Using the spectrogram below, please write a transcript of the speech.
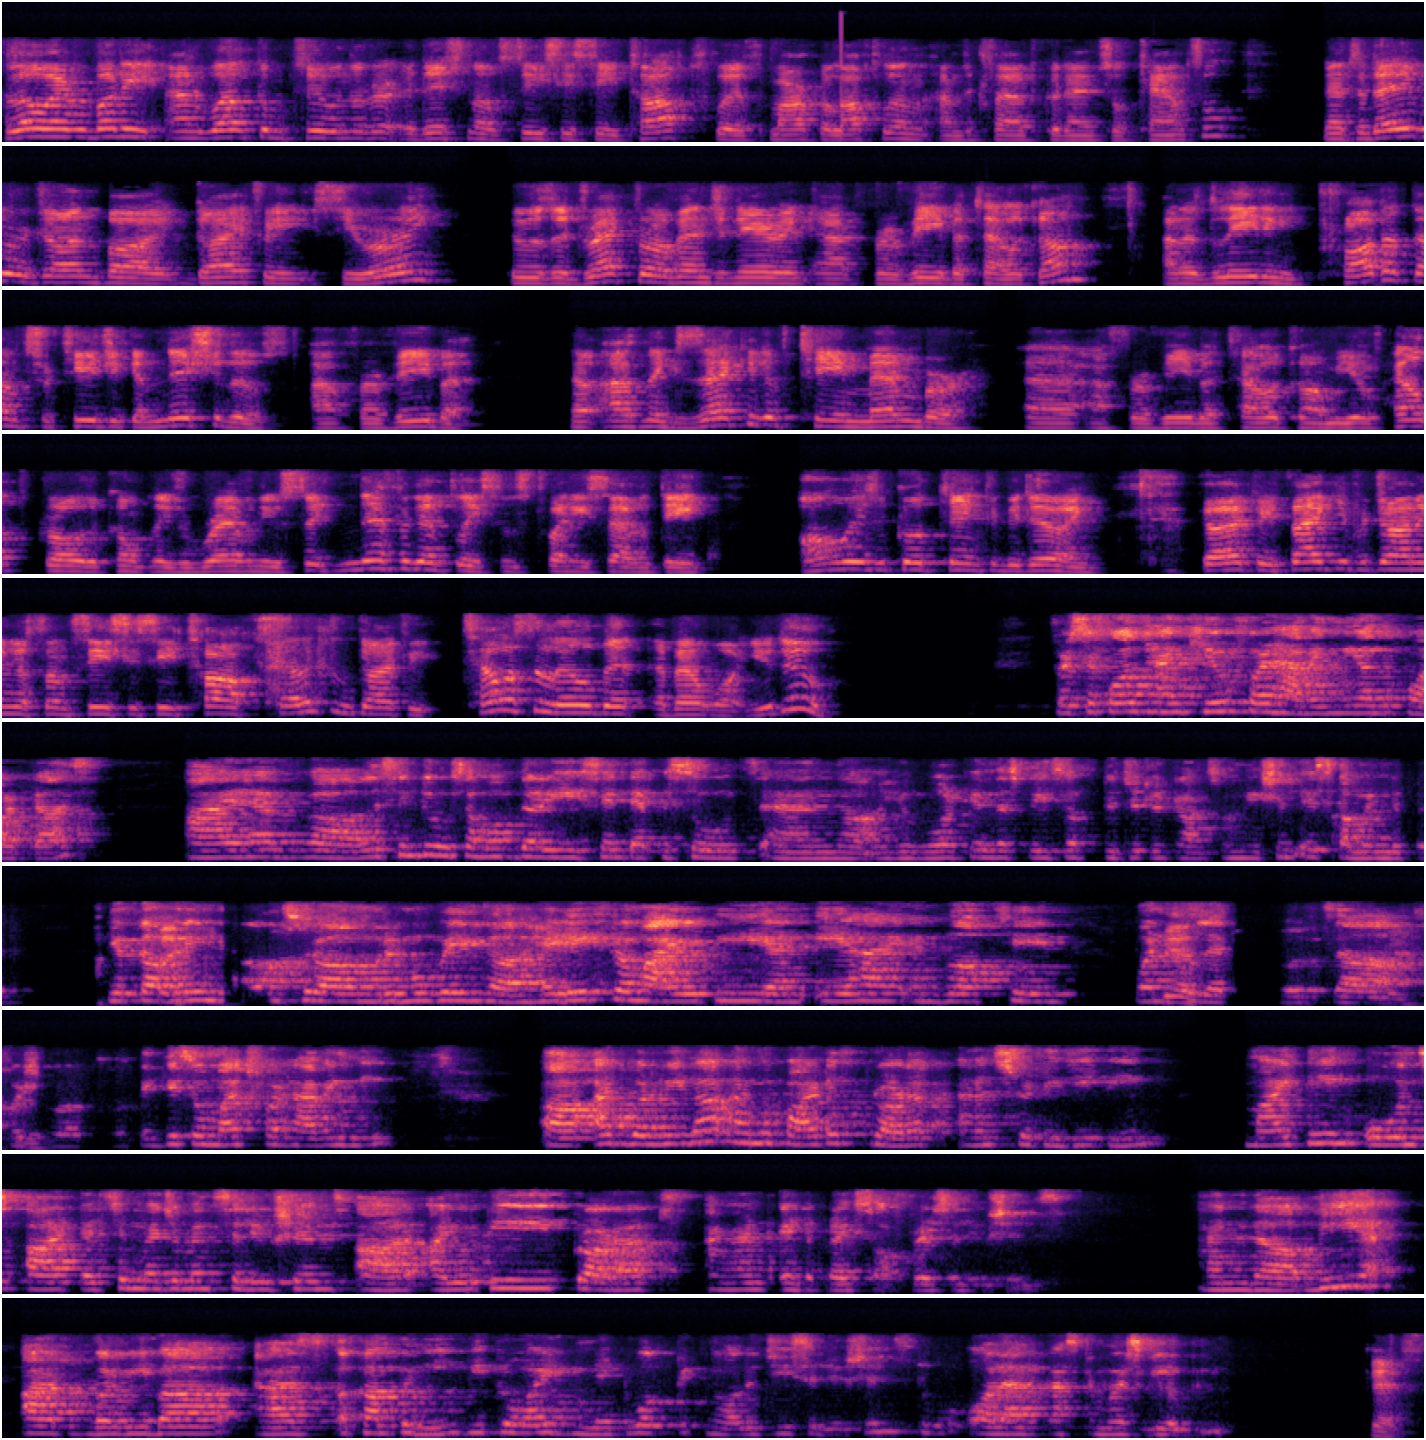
Hello, everybody, and welcome to another edition of CCC Talks with Mark O'Loughlin and the Cloud Credential Council. Now, today we're joined by Gayatri Sirure, who is the Director of Engineering at Verviba Telecom and is leading product and strategic initiatives at Verviba. Now, as an executive team member uh, at Verviba Telecom, you have helped grow the company's revenue significantly since 2017 always a good thing to be doing. Gayatri, thank you for joining us on CCC Talks. Listen, Gayatri, tell us a little bit about what you do. First of all, thank you for having me on the podcast. I have uh, listened to some of the recent episodes, and uh, your work in the space of digital transformation is commendable. You're covering grounds from removing uh, headaches from IoT and AI and blockchain. Wonderful yes. episodes, uh, yes, for sure. So thank you so much for having me. Uh, at Verviba, I'm a part of product and strategy team. My team owns our test and measurement solutions, our IoT products, and enterprise software solutions. And uh, we at Verviba, as a company, we provide network technology solutions to all our customers globally. Yes.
